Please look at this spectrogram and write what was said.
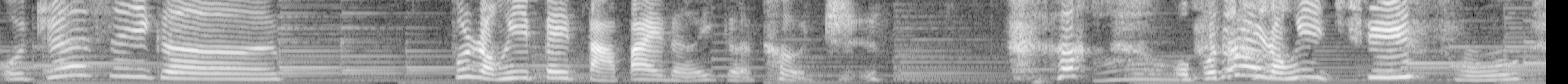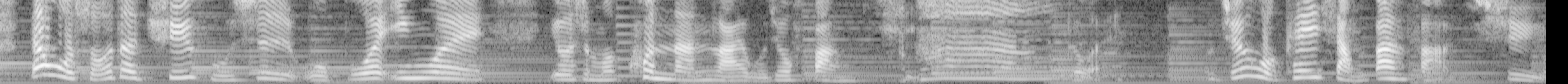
我觉得是一个不容易被打败的一个特质。我不太容易屈服，但我所谓的屈服，是我不会因为有什么困难来我就放弃。对，我觉得我可以想办法去。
